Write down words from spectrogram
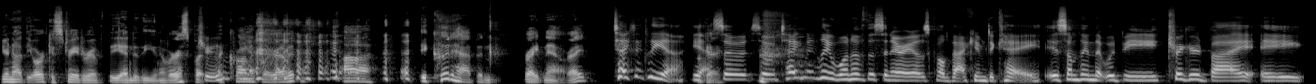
you're not the orchestrator of the end of the universe, but True. a chronicler of it. Uh, it could happen right now, right? Technically, yeah, yeah. Okay. So, so technically, one of the scenarios called vacuum decay is something that would be triggered by a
